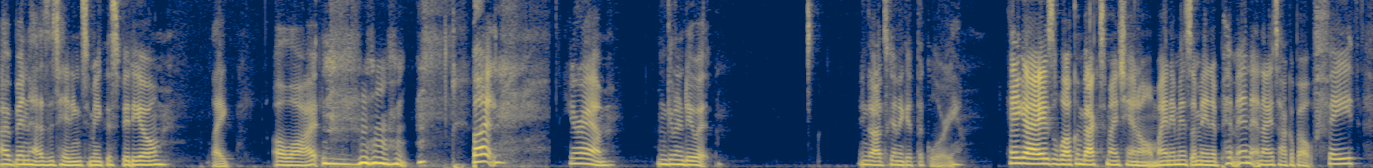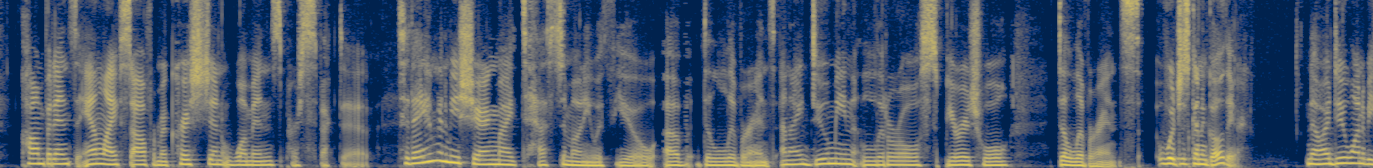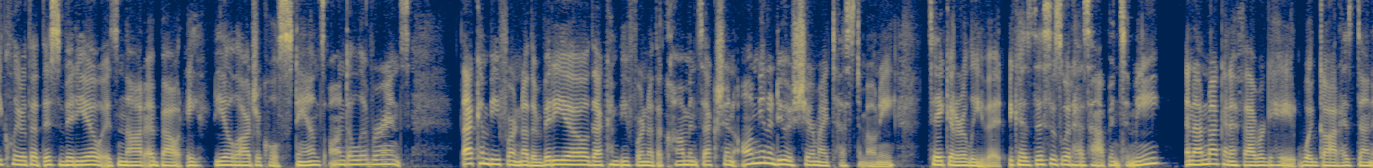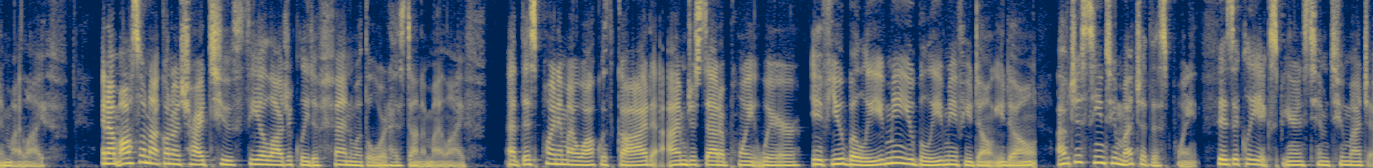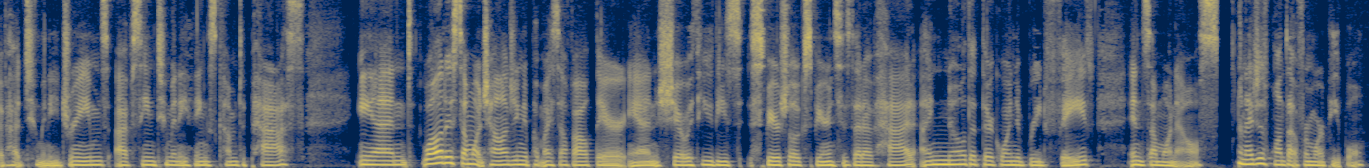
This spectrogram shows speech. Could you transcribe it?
I've been hesitating to make this video like a lot, but here I am. I'm going to do it and God's going to get the glory. Hey guys, welcome back to my channel. My name is Amanda Pittman and I talk about faith, confidence, and lifestyle from a Christian woman's perspective. Today, I'm going to be sharing my testimony with you of deliverance, and I do mean literal spiritual deliverance. We're just going to go there. Now, I do want to be clear that this video is not about a theological stance on deliverance. That can be for another video, that can be for another comment section. All I'm going to do is share my testimony, take it or leave it, because this is what has happened to me, and I'm not going to fabricate what God has done in my life. And I'm also not going to try to theologically defend what the Lord has done in my life. At this point in my walk with God, I'm just at a point where if you believe me, you believe me. If you don't, you don't. I've just seen too much at this point. Physically experienced him too much. I've had too many dreams. I've seen too many things come to pass. And while it is somewhat challenging to put myself out there and share with you these spiritual experiences that I've had, I know that they're going to breed faith in someone else. And I just want that for more people.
